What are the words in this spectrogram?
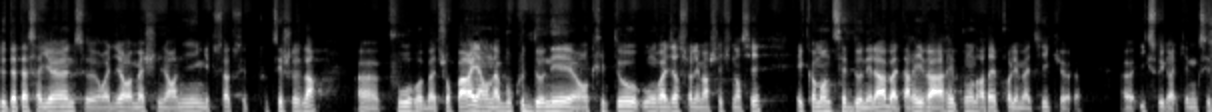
de data science, on va dire machine learning et tout ça, toutes ces, toutes ces choses-là, pour bah, toujours pareil, hein, on a beaucoup de données en crypto ou on va dire sur les marchés financiers, et comment de cette donnée-là, bah, tu arrives à répondre à des problématiques X ou Y. Et donc c'est,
